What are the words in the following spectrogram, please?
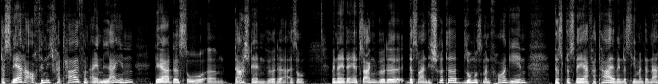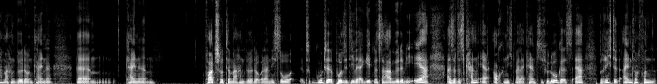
Das wäre auch, finde ich, fatal von einem Laien, der das so ähm, darstellen würde. Also, wenn er jetzt sagen würde, das waren die Schritte, so muss man vorgehen, das, das wäre ja fatal, wenn das jemand danach machen würde und keine, ähm, keine Fortschritte machen würde oder nicht so gute positive Ergebnisse haben würde wie er. Also das kann er auch nicht, weil er kein Psychologe ist. Er berichtet einfach von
